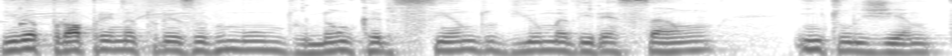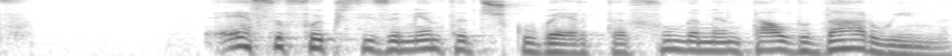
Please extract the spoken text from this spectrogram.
e da própria natureza do mundo, não carecendo de uma direção inteligente. Essa foi precisamente a descoberta fundamental de Darwin,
